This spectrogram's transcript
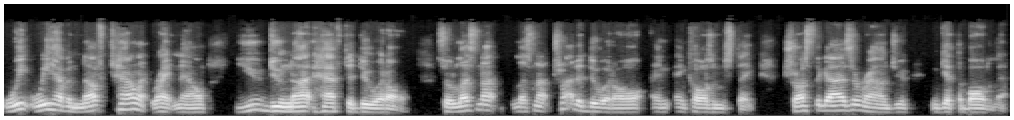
We we have enough talent right now. You do not have to do it all. So let's not let's not try to do it all and, and cause a mistake. Trust the guys around you and get the ball to them.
